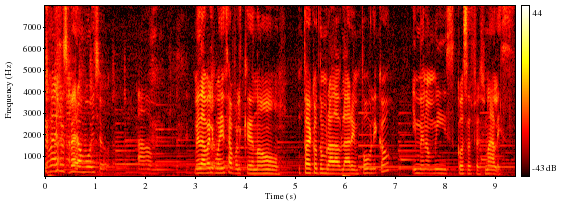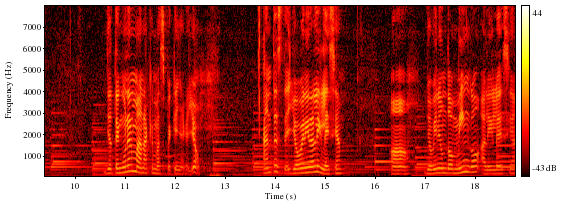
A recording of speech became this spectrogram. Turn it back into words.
Yo me desespero mucho. Me da vergüenza porque no estoy acostumbrada a hablar en público y menos mis cosas personales. Yo tengo una hermana que es más pequeña que yo. Antes de yo venir a la iglesia, ah, yo vine un domingo a la iglesia.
